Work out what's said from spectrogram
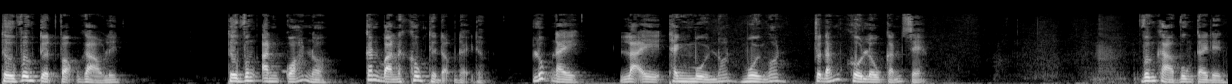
Thử vương tuyệt vọng gào lên. Thử vương ăn quá no, Căn bản là không thể động đậy được. Lúc này lại thành mùi non, mùi ngon Cho đám khô lâu cắn xé. Vương Khả vung tay lên,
